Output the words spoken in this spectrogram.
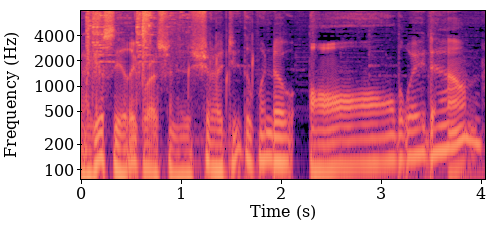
I guess the other question is, should I do the window all the way down?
